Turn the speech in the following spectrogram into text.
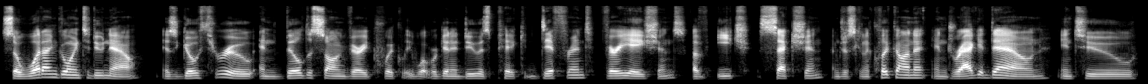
So what I'm going to do now is go through and build a song very quickly. What we're going to do is pick different variations of each section. I'm just going to click on it and drag it down into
